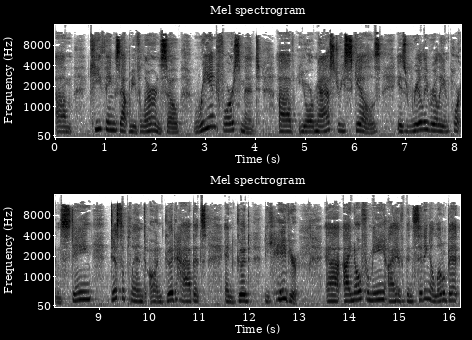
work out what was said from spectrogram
um, key things that we've learned. So, reinforcement of your mastery skills is really, really important. Staying disciplined on good habits and good behavior. Uh, I know for me, I have been sitting a little bit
